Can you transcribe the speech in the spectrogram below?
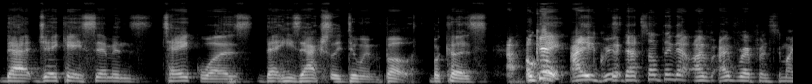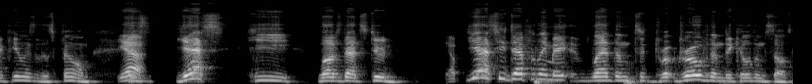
that J.K. Simmons' take was that he's actually doing both because. Okay, I agree. That's something that I've I've referenced in my feelings of this film. Yeah. yes, he loves that student. Yep. Yes, he definitely made, led them to dro- drove them to kill themselves.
